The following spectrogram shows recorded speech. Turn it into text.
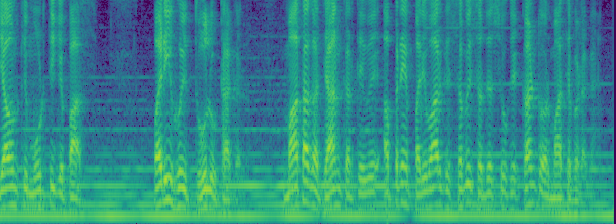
या उनकी मूर्ति के पास पड़ी हुई धूल उठाकर माता का ध्यान करते हुए अपने परिवार के सभी सदस्यों के कंठ और माथे पर लगाएँ।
